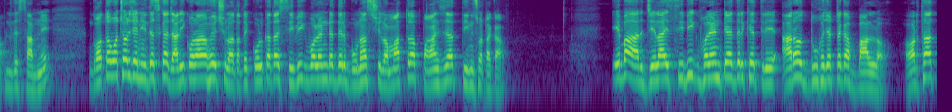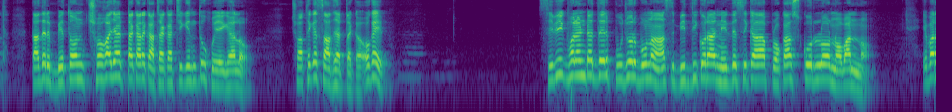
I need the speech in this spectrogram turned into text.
আপনাদের সামনে। গত বছর যে নির্দেশিকা জারি করা হয়েছিল, তাতে কলকাতায় সিভিক ভলেন্টিয়ারদের বোনাস ছিল মাত্র পাঁচ হাজার তিনশো টাকা। এবার জেলায় সিভিক ভলেন্টিয়ারদের ক্ষেত্রে আরও দু হাজার টাকা বাড়ল। অর্থাৎ তাদের বেতন ছ হাজার টাকার কাছাকাছি কিন্তু হয়ে গেল। ছ থেকে সাত হাজার টাকা ওকে সিভিক ভলেন্টিয়ারদের পুজোর বোনাস বৃদ্ধি করার নির্দেশিকা প্রকাশ করল নবান্ন। এবার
